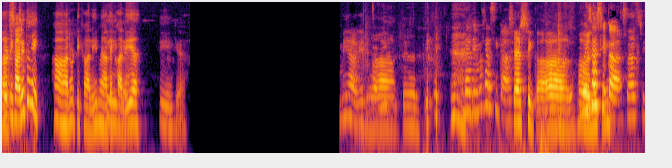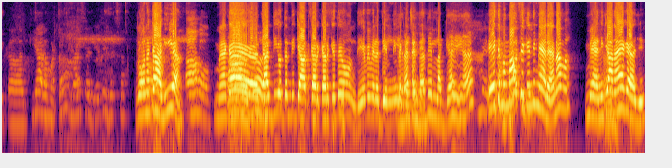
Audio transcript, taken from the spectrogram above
ਰੋਟੀ ਖਾ ਲਈ ਤੁਸੀਂ? ਹਾਂ ਰੋਟੀ ਖਾ ਲਈ ਮੈਂ ਤੇ ਖਾ। ਲਈ ਆ। ਠੀਕ ਹੈ। ਮੰਮੀ ਆ ਗਏ ਜੀ ਹਾਂ, ਤੇ ਹੋਰ। ਦਾਦੀ ਮੈਂ ਸਤਿ ਸ਼੍ਰੀ ਅਕਾਲ। ਸਤਿ ਸ਼੍ਰੀ ਅਕਾਲ ਬਈ ਹੋਰ ਸਤਿ ਜੀ? ਸ਼੍ਰੀ ਅਕਾਲ। ਸਤਿ ਸ਼੍ਰੀ ਅਕਾਲ ਕੀ ਹਾਲ ਹੈ ਮਟਾ ਬਸ ਵਧੀਆ ਤੁਸੀਂ ਦੱਸੋ? ਰੌਣਕ ਆ ਗਈ ਆ? ਆਹੋ। ਮੈਂ ਹਾਂ, ਕਿਹਾ ਤੇ ਹੋਰ। ਦਾਦੀ ਉਦੋਂ ਦੀ ਯਾਦ ਕਰ ਕਰਕੇ ਤੇ ਹੁੰਦੀ ਹੈ ਵੀ ਮੇਰਾ ਦਿਲ ਨਹੀਂ ਲੱਗਦਾ ਚੰਗਾ ਦਿਲ ਲੱਗ ਗਿਆ ਸੀ ਹੈ? ਇਹ ਤੇ ਮੰਮਾ ਉੱਥੇ ਕਹਿੰਦੀ ਮੈਂ ਰਹਿਣਾ ਵਾ ਮੈਂ ਨਹੀਂ ਜਾਣਾ ਹੈਗਾ ਅਜੇ।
